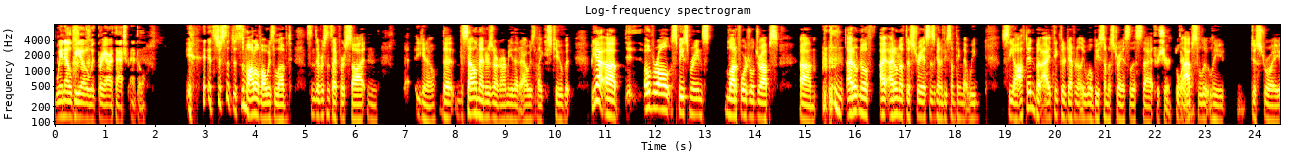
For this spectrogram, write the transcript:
Win LVO with Bray'arth Ashmantle. it's just a, it's a model I've always loved since ever since I first saw it, and uh, you know the the salamanders are an army that I always liked too. But but yeah, uh, overall Space Marines a lot of Forge World drops. Um, I don't know if I, I don't know if the Astraeus is going to be something that we see often, but I think there definitely will be some Astraeus lists that for sure. will There absolutely destroy,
